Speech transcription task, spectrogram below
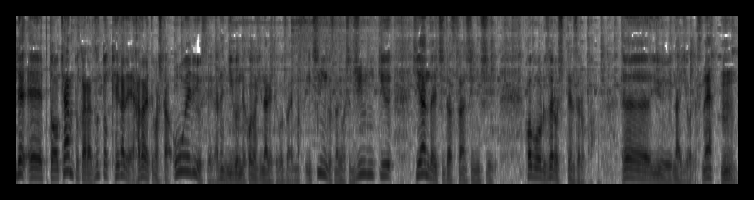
で、えー、っと、キャンプからずっと怪我で離れてました、大江流星がね、2軍でこの日投げてございます。1イニングス投げまして、12球、被安打1、奪三振1、フォアボール0、失点0と、えー、いう内容ですね。うん。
